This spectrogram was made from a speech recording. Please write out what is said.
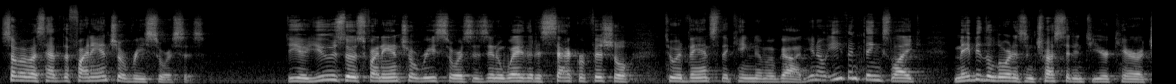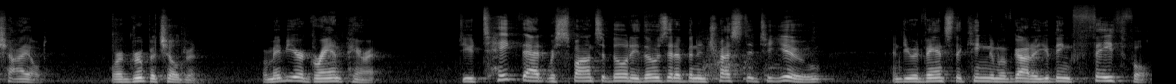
Some of us have the financial resources. Do you use those financial resources in a way that is sacrificial to advance the kingdom of God? You know, even things like maybe the Lord has entrusted into your care a child or a group of children or maybe you're a grandparent. Do you take that responsibility, those that have been entrusted to you, and do you advance the kingdom of God? Are you being faithful?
